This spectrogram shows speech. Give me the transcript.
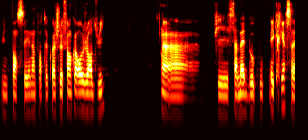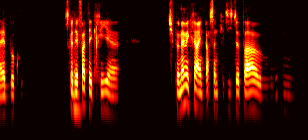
une pensée, n'importe quoi. Je le fais encore aujourd'hui. Euh, puis ça m'aide beaucoup. Écrire, ça aide beaucoup. Parce que des mmh. fois, t'écris, euh, tu peux même écrire à une personne qui n'existe pas. Ou,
